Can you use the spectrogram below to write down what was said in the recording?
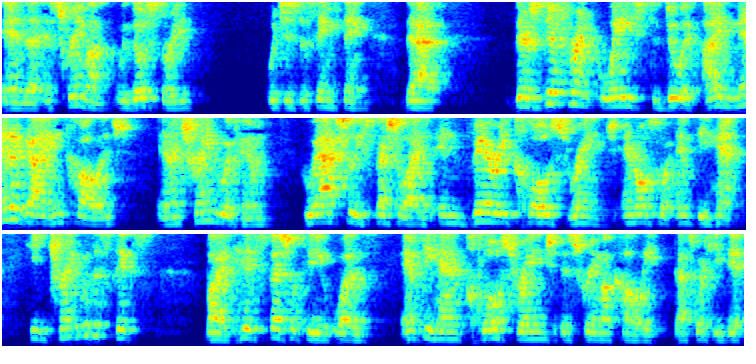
and uh, Eskrima, with those three, which is the same thing, that there's different ways to do it. I met a guy in college and I trained with him who actually specialized in very close range and also empty hand. He trained with the sticks, but his specialty was empty hand, close range Eskrima Kali. That's what he did.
